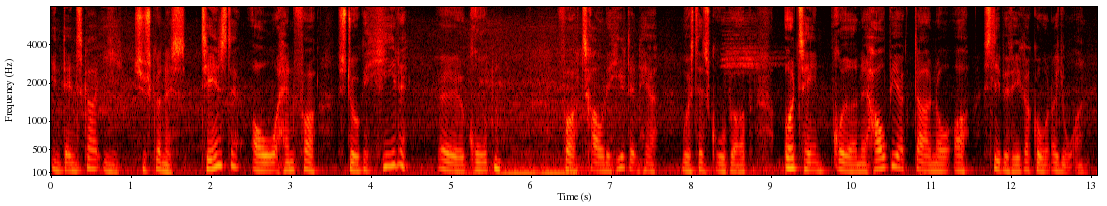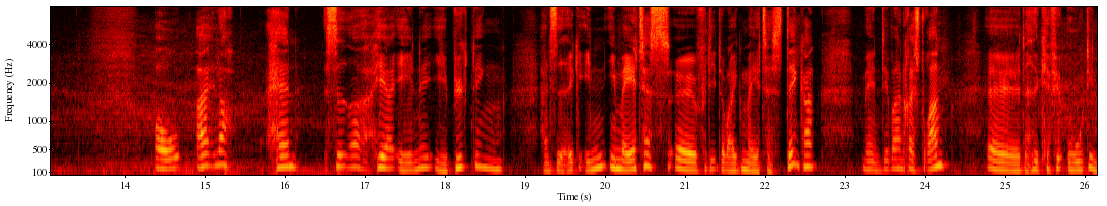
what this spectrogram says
en dansker i tyskernes tjeneste, og han får stukket hele øh, gruppen, for at travle hele den her modstandsgruppe op, undtagen brødrene Havbirk, der når at slippe væk og gå under jorden. Og Ejler, han sidder herinde i bygningen. Han sidder ikke inde i Matas, øh, fordi der var ikke Matas dengang, men det var en restaurant, øh, der hed Café Odin,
